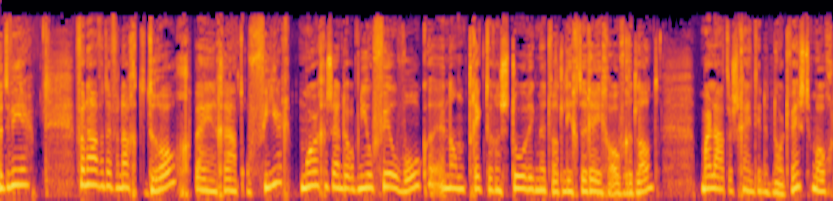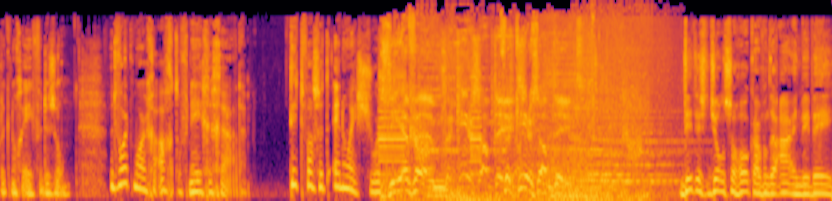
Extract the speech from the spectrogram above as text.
Het weer. Vanavond en vannacht droog bij een graad of 4. Morgen zijn er opnieuw veel wolken en dan trekt er een storing met wat lichte regen over het land. Maar later schijnt in het noordwesten mogelijk nog even de zon. Het wordt morgen 8 of 9 graden. Dit was het NOS Short. ZFM, verkeersupdate. verkeersupdate. Dit is Johnson Hokka van de ANWB.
